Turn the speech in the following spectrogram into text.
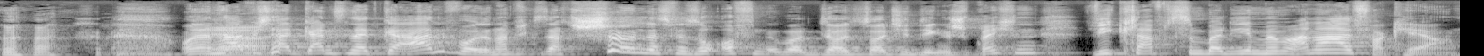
und dann ja. habe ich halt ganz nett geantwortet. Dann habe ich gesagt, schön, dass wir so offen über solche Dinge sprechen. Wie klappt's denn bei dir mit dem Analverkehr?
